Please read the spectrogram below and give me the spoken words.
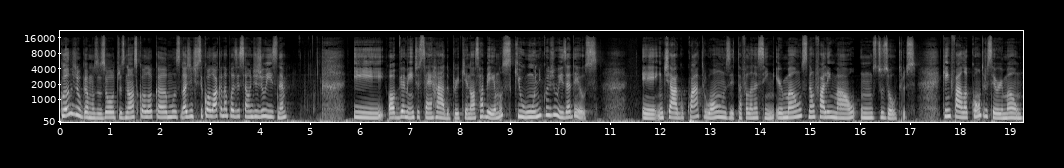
quando julgamos os outros, nós colocamos. A gente se coloca na posição de juiz, né? E, obviamente, isso é errado, porque nós sabemos que o único juiz é Deus. É, em Tiago 4,11 está falando assim: Irmãos, não falem mal uns dos outros. Quem fala contra o seu irmão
